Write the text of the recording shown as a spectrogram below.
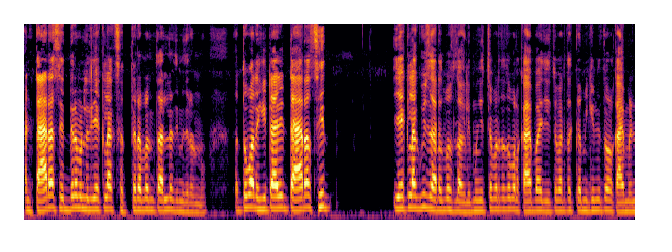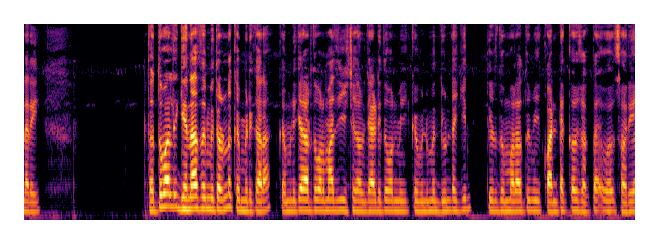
आणि टायरा सध्या म्हणलं एक लाख सत्तरपर्यंत चाललं मित्रांनो. तर तुम्हाला ही टायरी टायरा सहित एक लाख वीस हजार बस लागली. मग याच्यापर्यंत तुम्हाला काय पाहिजे? याच्यापर्यंत कमी किमती तुम्हाला काय मिळणार आहे? तर तुम्हाला घेणार असेल मित्रांनो कमेंट करा. कमेंट केल्यावर तुम्हाला माझी इंस्टाग्रामची आयडी तुम्हाला मी कमेंटमध्ये देऊन टाकीन. तिथे तुम्हाला तुम्ही कॉन्टॅक्ट करू शकता. सॉरी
